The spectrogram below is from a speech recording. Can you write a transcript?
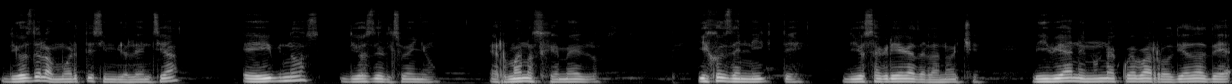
dios de la muerte sin violencia, e Hipnos, dios del sueño, hermanos gemelos, hijos de Nicte, diosa griega de la noche, vivían en una cueva rodeada de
